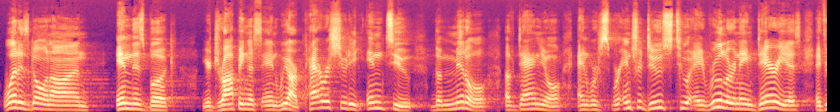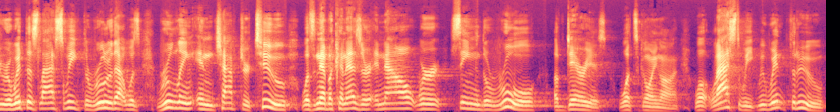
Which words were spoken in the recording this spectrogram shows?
What is going on in this book? You're dropping us in. We are parachuting into the middle of Daniel, and we're, we're introduced to a ruler named Darius. If you were with us last week, the ruler that was ruling in chapter 2 was Nebuchadnezzar, and now we're seeing the rule of Darius. What's going on? Well, last week we went through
